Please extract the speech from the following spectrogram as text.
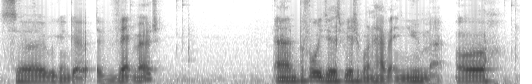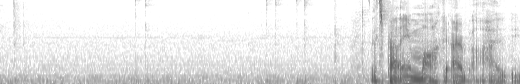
So we're going to go event mode. And before we do this, we actually want to have a new map. Or... That's probably a market. I highly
